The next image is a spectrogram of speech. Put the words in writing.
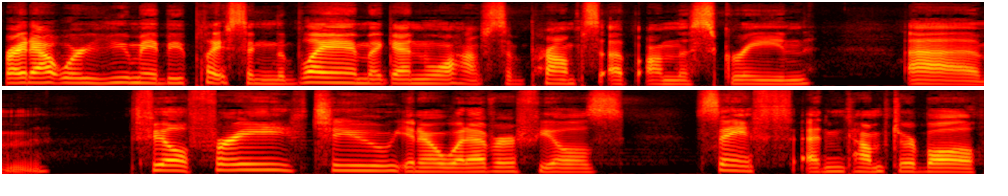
write out where you may be placing the blame. Again, we'll have some prompts up on the screen. Um, feel free to, you know, whatever feels safe and comfortable,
